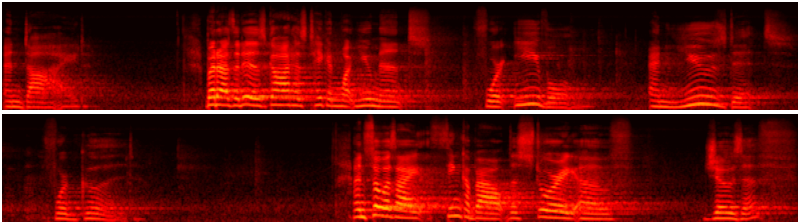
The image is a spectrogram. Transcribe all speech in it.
and died. But as it is, God has taken what you meant for evil and used it for good. And so, as I think about the story of Joseph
